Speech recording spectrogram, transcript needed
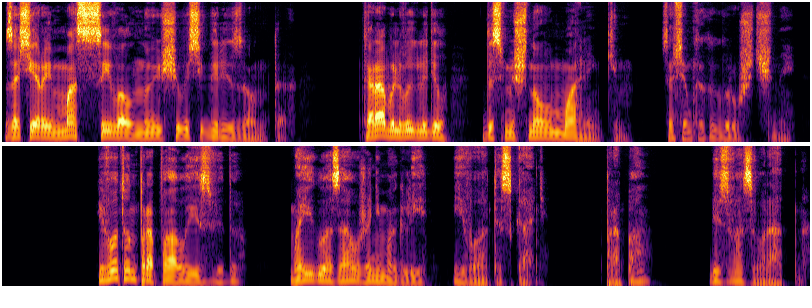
за серой массой волнующегося горизонта. Корабль выглядел до смешного маленьким, совсем как игрушечный. И вот он пропал из виду. Мои глаза уже не могли его отыскать. Пропал безвозвратно.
